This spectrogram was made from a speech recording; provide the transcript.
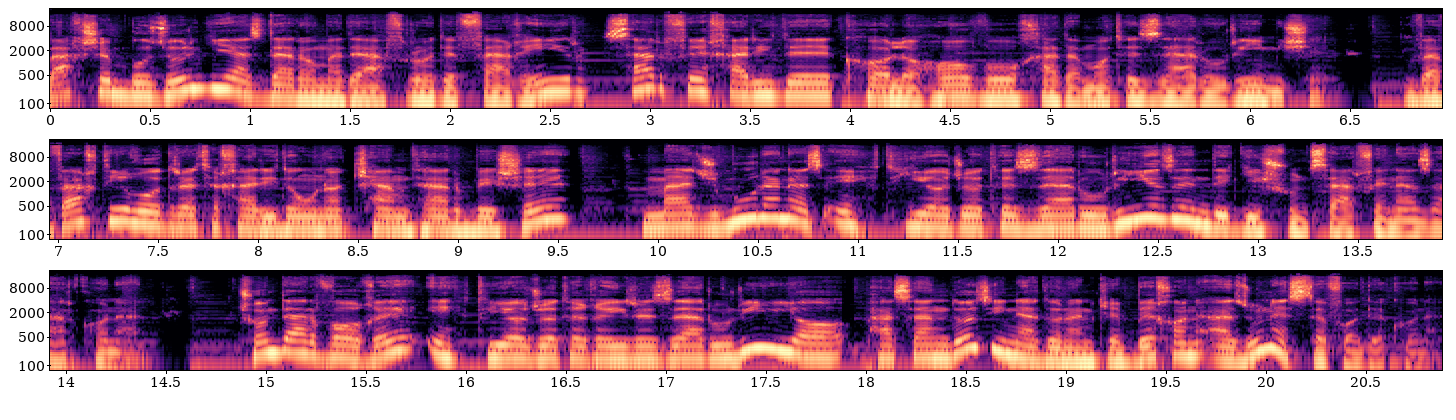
بخش بزرگی از درآمد افراد فقیر صرف خرید کالاها و خدمات ضروری میشه و وقتی قدرت خرید اونا کمتر بشه مجبورن از احتیاجات ضروری زندگیشون صرف نظر کنن چون در واقع احتیاجات غیر ضروری یا پسندازی ندارن که بخوان از اون استفاده کنن.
